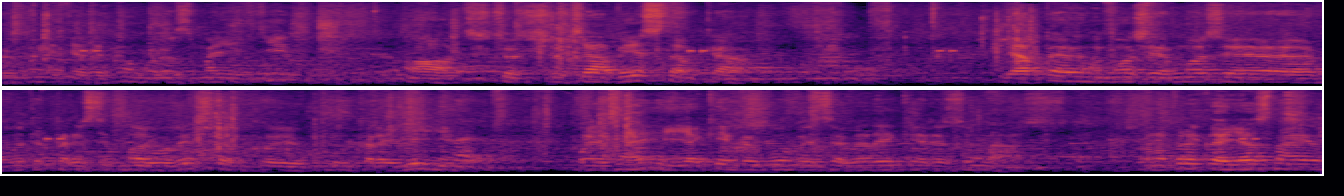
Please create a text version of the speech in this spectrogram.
розумієте, такому розмаїтті, що, що ця виставка. Я певно, може, може бути пересувною виставкою в Україні, бо я знаю, який би був це великий резонанс. Бо, Наприклад, я знаю,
